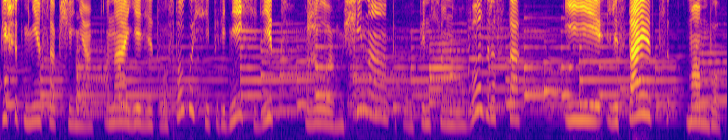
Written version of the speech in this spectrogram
пишет мне сообщение. Она едет в автобусе, и перед ней сидит пожилой мужчина такого пенсионного возраста и листает мамбу.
